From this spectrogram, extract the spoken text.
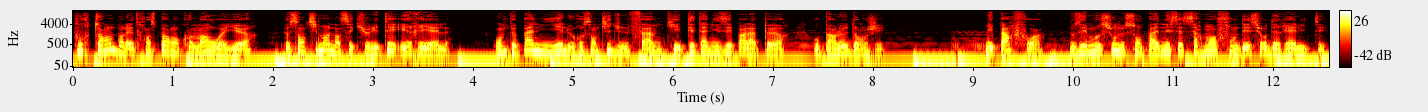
Pourtant, dans les transports en commun ou ailleurs, le sentiment d'insécurité est réel. On ne peut pas nier le ressenti d'une femme qui est tétanisée par la peur ou par le danger. Mais parfois, nos émotions ne sont pas nécessairement fondées sur des réalités.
